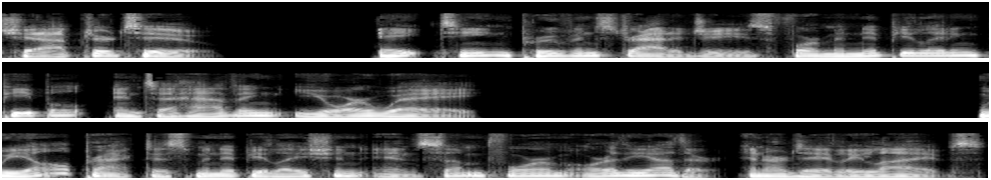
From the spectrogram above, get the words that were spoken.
Chapter 2 18 Proven Strategies for Manipulating People into Having Your Way. We all practice manipulation in some form or the other in our daily lives.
